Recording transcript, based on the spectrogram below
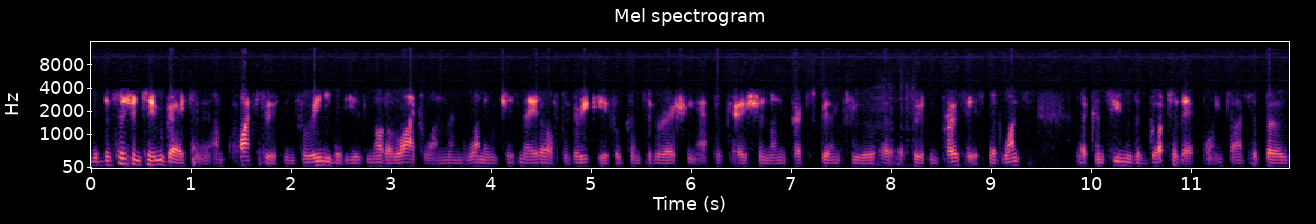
the decision to immigrate, uh, I'm quite certain, for anybody is not a light one and one which is made after very careful consideration, application, and perhaps going through a, a certain process. But once uh, consumers have got to that point, I suppose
